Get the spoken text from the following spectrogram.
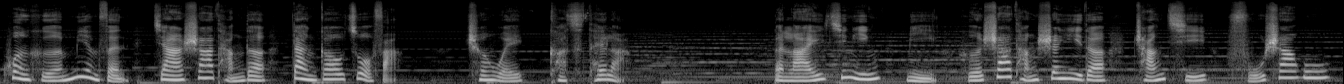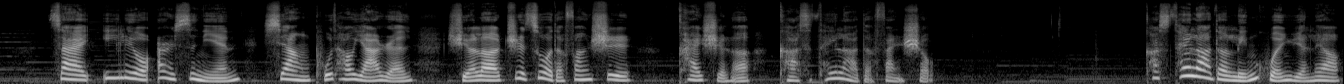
混合面粉加砂糖的蛋糕做法。称为 Castella。本来经营米和砂糖生意的长崎福沙屋，在一六二四年向葡萄牙人学了制作的方式，开始了 Castella 的贩售。Castella 的灵魂原料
